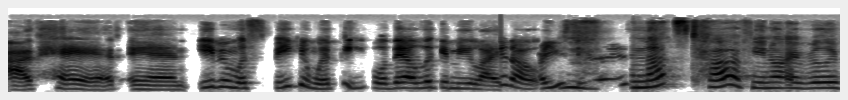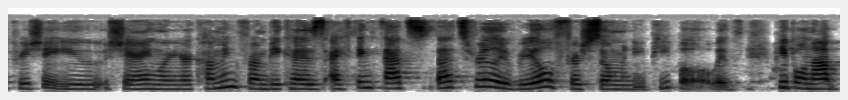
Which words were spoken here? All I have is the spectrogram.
I've had. And even with speaking with people, they'll look at me like, you know, are you serious? And that's tough. You know, I really appreciate you sharing where you're coming from because I think that's that's really real for so many people with people not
